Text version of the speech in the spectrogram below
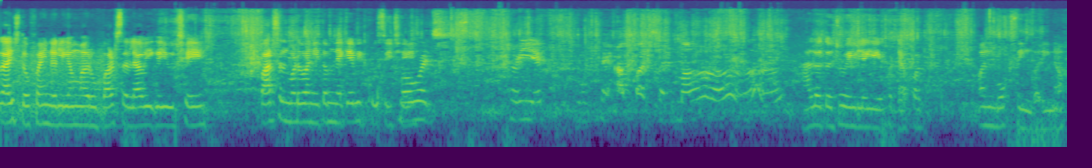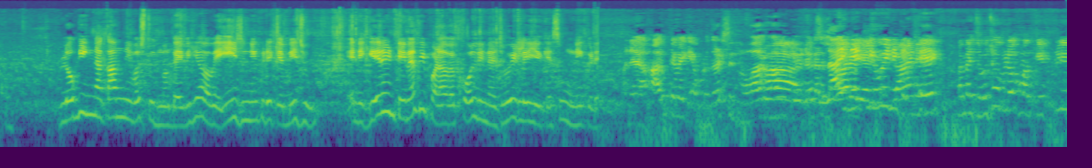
ગાઈસ તો ફાઇનલી અમારું પાર્સલ આવી ગયું છે. પાર્સલ મળવાની તમને કેવી ખુશી છે? બહુ જ જોઈએ આ પાર્સલમાં હાલો તો જોઈ લઈએ ફટાફટ. અનબોક્સિંગ કરી નાખો. બ્લોગિંગના કામની વસ્તુ જ મંગાવી છે. હવે એ જ નીકળે કે બીજું? એની ગેરંટી નથી પણ હવે ખોલીને જોઈ લઈએ કે શું નીકળે. સારું કહેવાય કે આપણો દર્શન વારો આવે લાઈન એટલી હોય ને કે તમે જોજો બ્લોકમાં કેટલી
